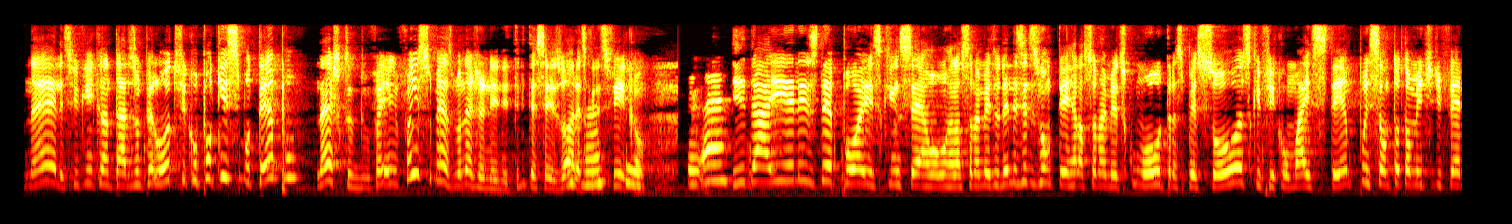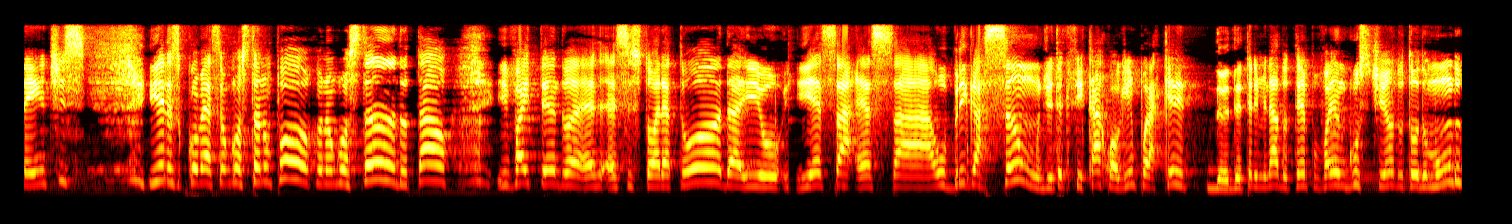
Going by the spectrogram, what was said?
né? Eles ficam encantados um pelo outro, ficam pouquíssimo tempo, né? Acho que foi, foi isso mesmo, né, Janine? 36 horas que Uhum, eles ficam. É, E daí eles, depois que encerram o relacionamento deles, eles vão ter relacionamentos com outras pessoas que ficam mais tempo e são totalmente diferentes. E eles começam gostando um pouco, não gostando tal. E vai tendo e- essa história toda e, o, e essa, essa obrigação de ter que ficar com alguém por aquele de- determinado tempo vai angustiando todo mundo.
